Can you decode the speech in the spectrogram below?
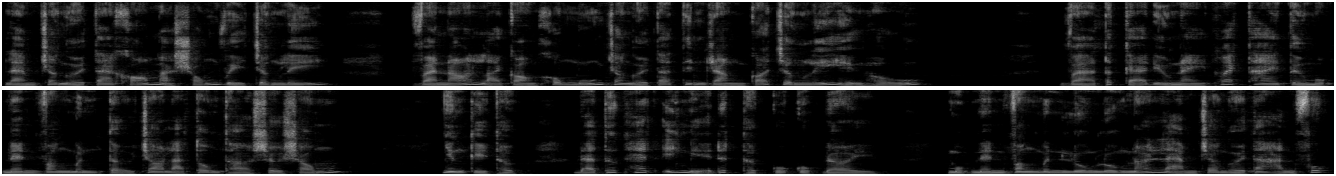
làm cho người ta khó mà sống vì chân lý. Và nó lại còn không muốn cho người ta tin rằng có chân lý hiện hữu. Và tất cả điều này thoát thai từ một nền văn minh tự cho là tôn thờ sự sống. Nhưng kỳ thực, đã tước hết ý nghĩa đích thực của cuộc đời. Một nền văn minh luôn luôn nói làm cho người ta hạnh phúc.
